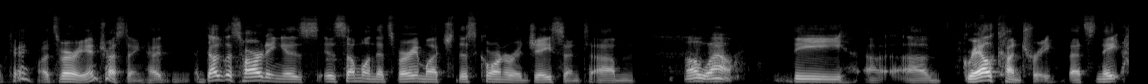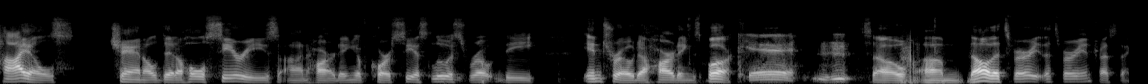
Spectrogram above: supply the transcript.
okay. That's very interesting. I, Douglas Harding is is someone that's very much this corner adjacent. Um, Oh wow! the uh, uh, Grail Country, that's Nate Hiles' channel, did a whole series on Harding. Of course, C.S. Lewis wrote the intro to Harding's book. Yeah. hmm So um, no, that's very that's very interesting.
